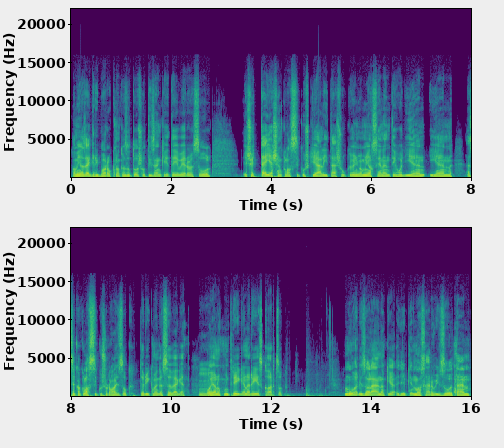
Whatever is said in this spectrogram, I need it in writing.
ami az Egri baroknak az utolsó 12 évéről szól, és egy teljesen klasszikus kiállítású könyv, ami azt jelenti, hogy ilyen, ilyen ezek a klasszikus rajzok törik meg a szöveget. Mm. Olyanok, mint régen a részkarcok. Muhari Zalán, aki egyébként Maszárovics Zoltán,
